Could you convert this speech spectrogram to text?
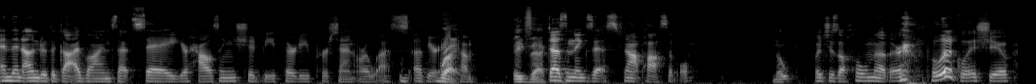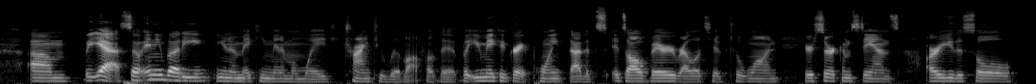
and then under the guidelines that say your housing should be 30% or less of your Right. income. Exactly. Doesn't exist, not possible. Nope. which is a whole nother political issue. Um, but yeah, so anybody you know making minimum wage, trying to live off of it. But you make a great point that it's it's all very relative to one your circumstance. Are you the sole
